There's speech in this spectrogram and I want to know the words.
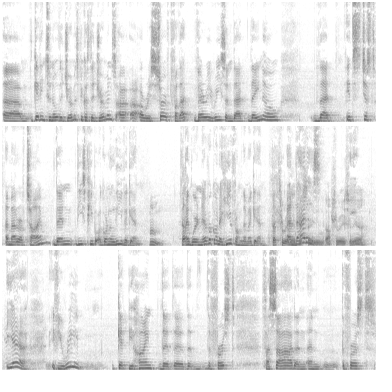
um, getting to know the Germans because the Germans are, are, reserved for that very reason that they know that it's just a matter of time. Then these people are going to leave again. That, and we're never going to hear from them again. That's a really and interesting observation. Yeah, yeah. If you really get behind the the the, the first facade and and the first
